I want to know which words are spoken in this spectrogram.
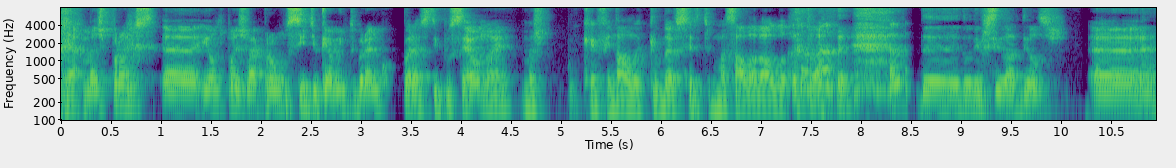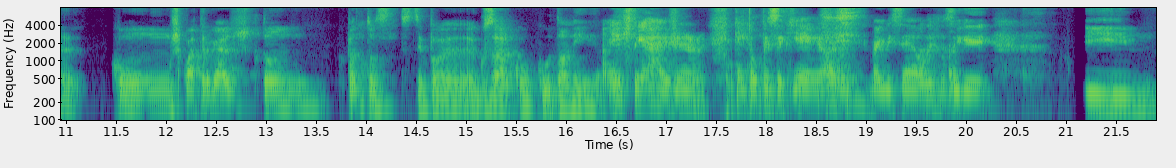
Yeah, mas pronto, eh, ele depois vai para um sítio que é muito branco, parece tipo o céu, não é? Mas que afinal aquilo deve ser tipo uma sala de aula da universidade deles, eh, com uns quatro gajos que estão. Pronto, estão sempre a, gozar com, com o Tony. "Ah, Este gajo, quem que ele pensa que é? Ai, magricelas, não sei o quê. E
